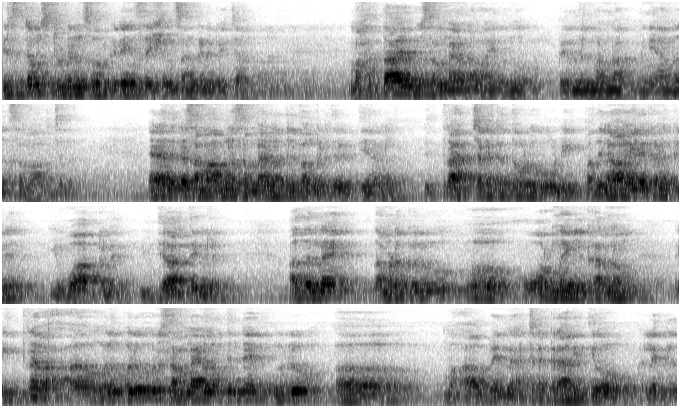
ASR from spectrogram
വിസ്ഡം സ്റ്റുഡൻസ് ഓർഗനൈസേഷൻ സംഘടിപ്പിച്ച മഹത്തായ ഒരു സമ്മേളനമായിരുന്നു പെരിന്തൽമണ്ണ മിനിയാന്ന് സമാപിച്ചത്. ഞാനതിന്റെ സമാപന സമ്മേളനത്തിൽ പങ്കെടുത്ത വ്യക്തിയാണ്. ഇത്ര അച്ചടക്കത്തോടു കൂടി പതിനായിരക്കണക്കിന് യുവാക്കളെ വിദ്യാർത്ഥികളെ. അത് തന്നെ നമ്മുടെയൊക്കെ ഒരു ഓർമ്മയിൽ കാരണം ഇത്ര ഒരു ഒരു ഒരു സമ്മേളനത്തിന്റെ ഒരു പിന്നെ അച്ചടക്കരാഹിത്യമോ അല്ലെങ്കിൽ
